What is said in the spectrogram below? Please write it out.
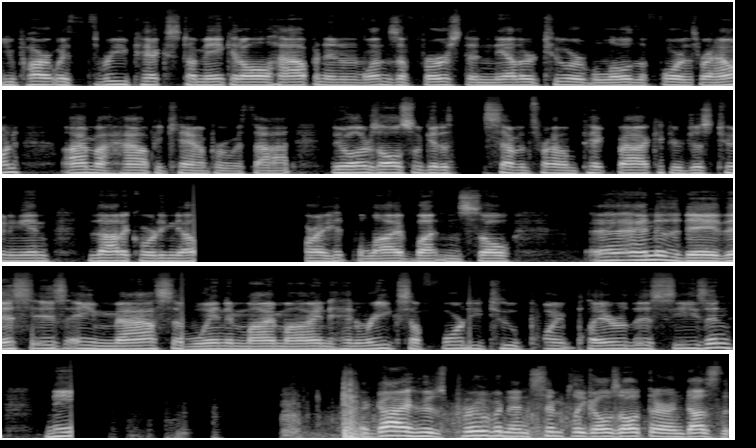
you part with three picks to make it all happen, and one's a first, and the other two are below the fourth round. I'm a happy camper with that. The Oilers also get a seventh round pick back if you're just tuning in. That, according to I hit the live button. So, end of the day, this is a massive win in my mind. Henrique's a 42 point player this season. Name a guy who's proven and simply goes out there and does the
